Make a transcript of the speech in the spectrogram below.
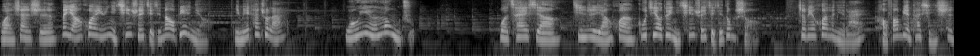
晚膳时那杨焕与你清水姐姐闹别扭，你没看出来？王一人愣住。我猜想今日杨焕估计要对你清水姐姐动手，这边换了你来，好方便他行事。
